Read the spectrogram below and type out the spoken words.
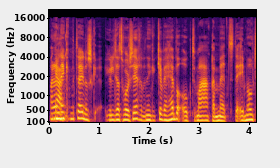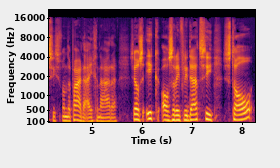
Maar dan ja. denk ik meteen, als ik jullie dat hoor zeggen, dan denk ik, ja, we hebben ook te maken met de emoties van de paardeneigenaren. Zelfs ik als revalidatiestal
